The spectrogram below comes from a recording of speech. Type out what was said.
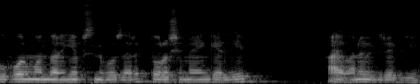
bu hormonların yapısını bozarak dolaşımı engelleyip hayvanı öldürebiliyor.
